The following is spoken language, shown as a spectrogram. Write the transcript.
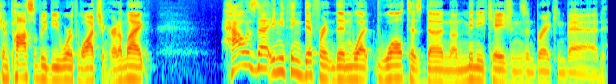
can possibly be worth watching her. And I'm like, how is that anything different than what Walt has done on many occasions in Breaking Bad?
